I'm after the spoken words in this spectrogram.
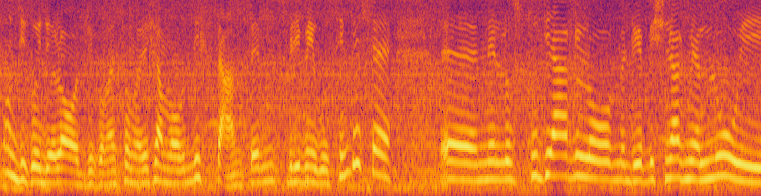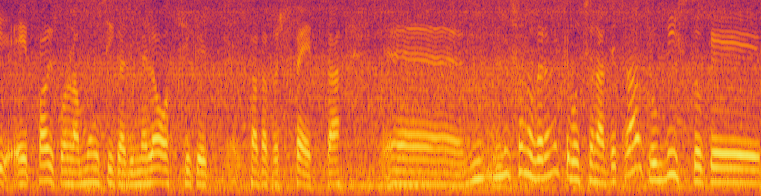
non dico ideologico, ma insomma diciamo distante per i miei gusti. Invece eh, nello studiarlo, riavvicinarmi a lui e poi con la musica di Melozzi che è stata perfetta, eh, mi sono veramente emozionata e tra l'altro ho visto che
